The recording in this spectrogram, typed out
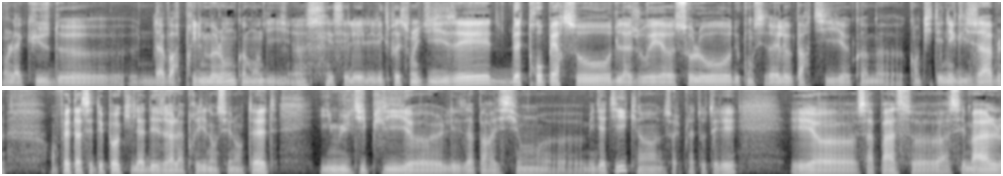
On l'accuse d'avoir pris le melon, comme on dit. Euh, c'est l'expression utilisée, d'être trop perso, de la jouer euh, solo, de considérer le parti comme quantité négligeable. En fait, à cette époque, il a déjà la présidentielle en tête. Il multiplie les apparitions médiatiques hein, sur les plateaux télé et ça passe assez mal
